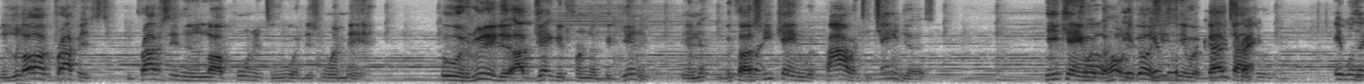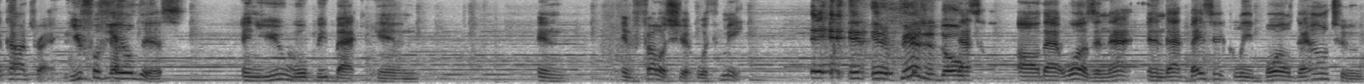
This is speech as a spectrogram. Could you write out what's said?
the law of prophets, the prophecies in the law pointed toward this one man, who was really the objective from the beginning, and because he came with power to change us. He came with the Holy it- Ghost. it He was said, a "We're baptized." contract. It was a contract. You fulfill this, and you will be back in in in fellowship with me. It, it, it appears as though That's all that was, and that and that basically boiled down to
